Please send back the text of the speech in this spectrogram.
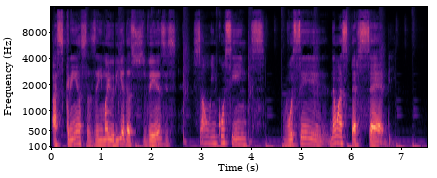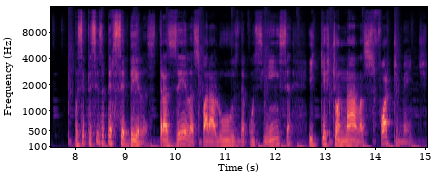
As crenças, em maioria das vezes, são inconscientes. Você não as percebe. Você precisa percebê-las, trazê-las para a luz da consciência e questioná-las fortemente.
